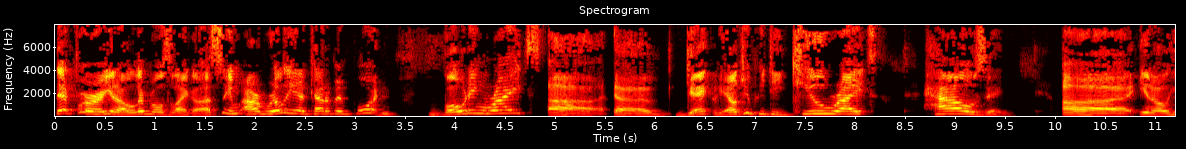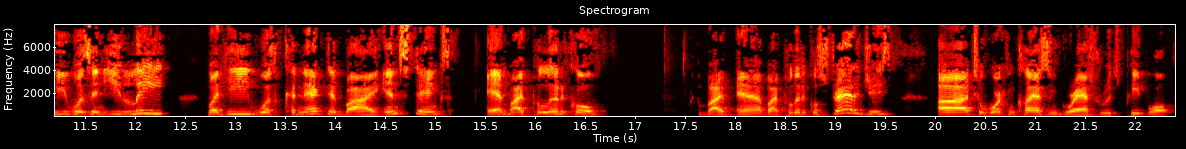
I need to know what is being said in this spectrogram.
that for, you know, liberals like us seem are really kind of important. Voting rights, uh, uh, gay, LGBTQ rights, housing, Uh, you know, he was an elite, but he was connected by instincts and by political, by, uh, by political strategies, uh, to working class and grassroots people.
